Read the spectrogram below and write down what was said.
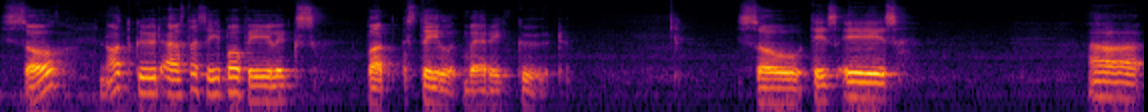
So not good as the SEBO Felix, but still very good. So this is uh,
